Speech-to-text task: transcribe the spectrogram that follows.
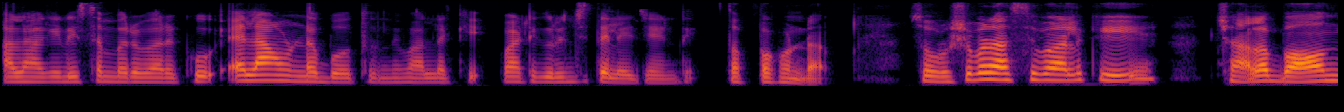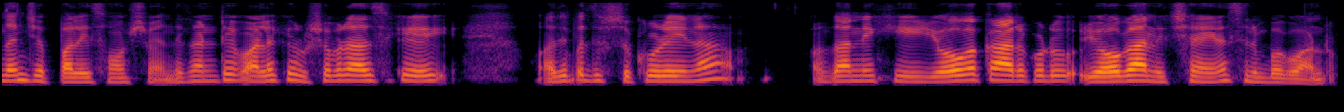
అలాగే డిసెంబర్ వరకు ఎలా ఉండబోతుంది వాళ్ళకి? వాటి గురించి తెలియజేయండి. తప్పకుండా. సో వృషభ రాశి వాళ్ళకి చాలా బాగుందని చెప్పాలి ఈ సంవత్సరం. ఎందుకంటే వాళ్ళకి వృషభ రాశికి అధిపతి శుక్రుడైన దానికి యోగకారకుడు యోగానిచ్చి అయిన శని భగవానుడు.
